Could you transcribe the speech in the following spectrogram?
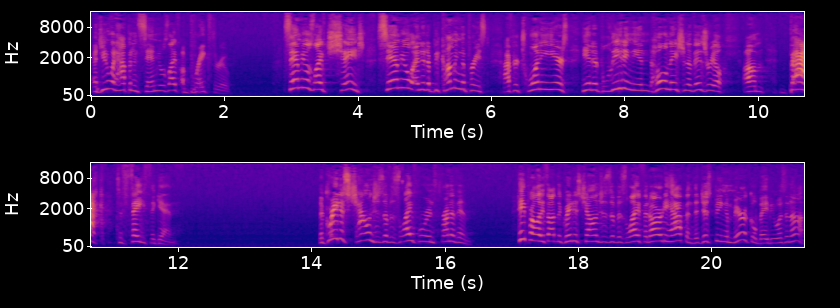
And do you know what happened in Samuel's life? A breakthrough. Samuel's life changed. Samuel ended up becoming the priest after 20 years. He ended up leading the whole nation of Israel um, back to faith again. The greatest challenges of his life were in front of him. He probably thought the greatest challenges of his life had already happened, that just being a miracle baby was enough.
